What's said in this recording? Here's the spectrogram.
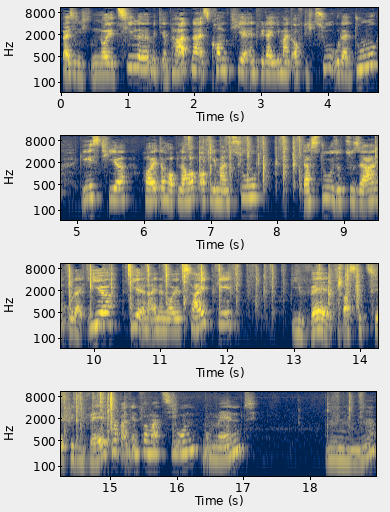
weiß ich nicht, neue Ziele mit ihrem Partner. Es kommt hier entweder jemand auf dich zu oder du gehst hier heute hoppla hopp auf jemanden zu, dass du sozusagen oder ihr hier in eine neue Zeit geht. Die Welt. Was gibt es hier für die Welt noch an Informationen? Moment. Mhm.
